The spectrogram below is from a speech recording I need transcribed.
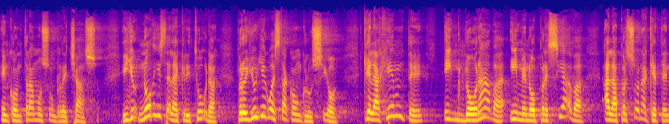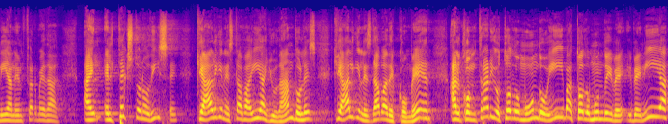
encontramos un rechazo. Y yo no dice la escritura, pero yo llego a esta conclusión que la gente ignoraba y menospreciaba a la persona que tenían enfermedad. El, texto no dice que alguien estaba ahí ayudándoles, que alguien les daba de comer. Al contrario, todo mundo iba, todo mundo venía,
